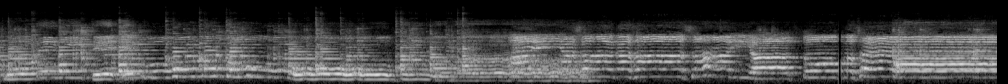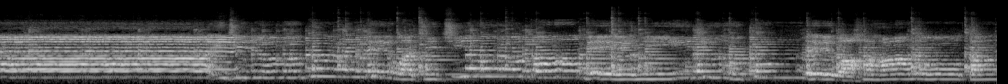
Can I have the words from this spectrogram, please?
これにてこの遠く父のため二十訓では母のた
